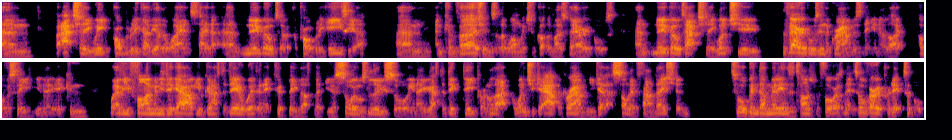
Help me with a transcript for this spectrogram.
Um, but actually, we probably go the other way and say that um, new builds are, are probably easier, um, and conversions are the one which has got the most variables. And new builds actually, once you the variables in the ground, isn't it? You know, like obviously, you know, it can whatever you find when you dig out, you're going to have to deal with, and it could be that, your soil's loose, or you know you have to dig deeper and all that. But once you get out the ground and you get that solid foundation, it's all been done millions of times before, isn't it? It's all very predictable.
